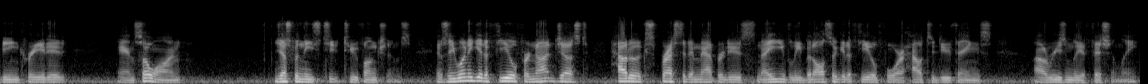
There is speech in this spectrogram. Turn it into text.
being created, and so on, just from these two, two functions. And so you want to get a feel for not just how to express it in MapReduce naively, but also get a feel for how to do things uh, reasonably efficiently.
